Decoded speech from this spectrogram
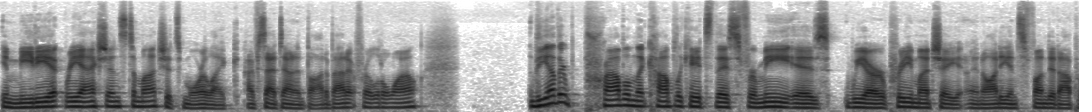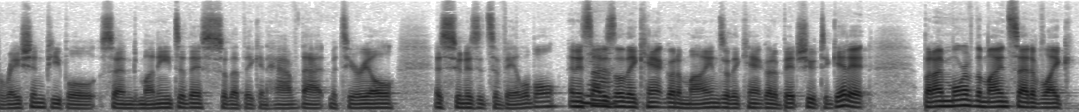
immediate reactions to much. It's more like I've sat down and thought about it for a little while. The other problem that complicates this for me is we are pretty much a, an audience funded operation. People send money to this so that they can have that material as soon as it's available. And it's not as though they can't go to Minds or they can't go to BitChute to get it. But I'm more of the mindset of like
